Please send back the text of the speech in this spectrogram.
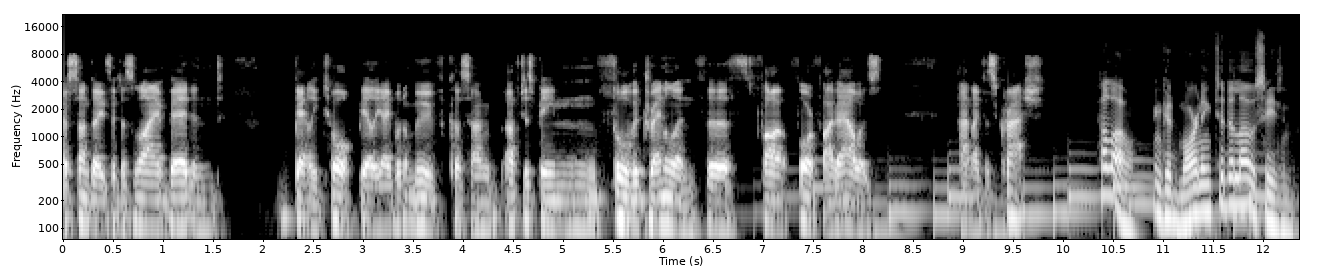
are some days I just lie in bed and barely talk, barely able to move because I'm I've just been full of adrenaline for five, four or five hours, and I just crash. Hello, and good morning to the low season,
